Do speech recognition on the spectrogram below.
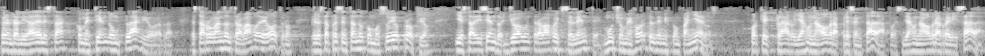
pero en realidad él está cometiendo un plagio, ¿verdad? Está robando el trabajo de otro y lo está presentando como suyo propio y está diciendo, yo hago un trabajo excelente, mucho mejor que el de mis compañeros, porque claro, ya es una obra presentada, pues ya es una obra revisada.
